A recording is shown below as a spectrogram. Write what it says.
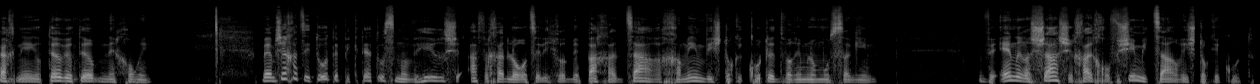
כך נהיה יותר ויותר בני חורין. בהמשך הציטוט, אפיקטטוס מבהיר שאף אחד לא רוצה לחיות בפחד, צער, רחמים והשתוקקות לדברים לא מושגים. ואין רשע שחי חופשי מצער והשתוקקות.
